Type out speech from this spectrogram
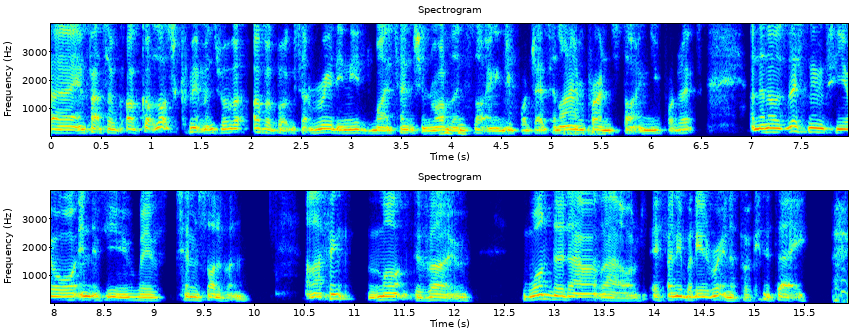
uh, in fact, I've, I've got lots of commitments with other books that really needed my attention rather than starting a new project. And I am prone to starting new projects. And then I was listening to your interview with Tim Sullivan, and I think Mark Desvaux wondered out loud if anybody had written a book in a day.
